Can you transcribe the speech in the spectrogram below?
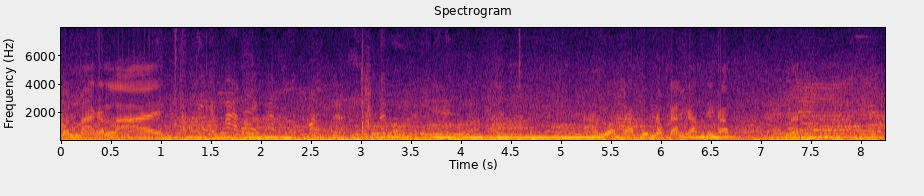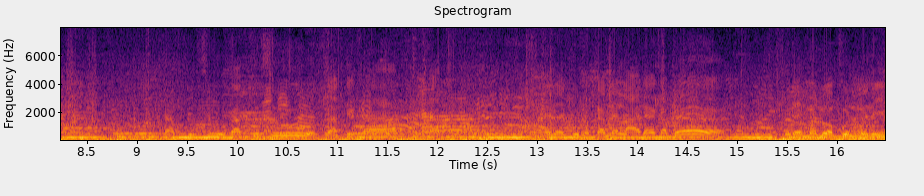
คนมากันหลายรวมทำบุญน้ำกันครับนี่ครับ ครับสู้ๆครับสู้ๆสวัสดีครับนี่ครับเอาให้ได้บุญน้ำกันหลายๆเด้ครับเด้อจะได้มาร่วมบุญมื้อนี้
